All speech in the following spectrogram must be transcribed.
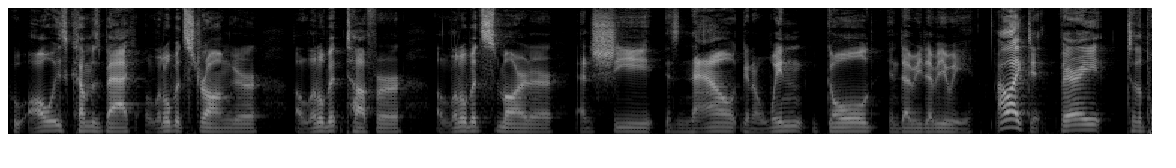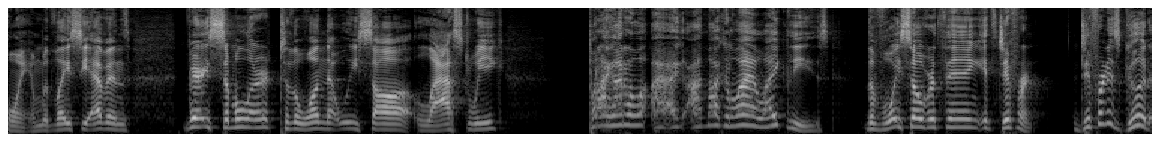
who always comes back a little bit stronger, a little bit tougher, a little bit smarter, and she is now going to win gold in WWE. I liked it. Very to the point. And with Lacey Evans, very similar to the one that we saw last week. But I gotta, I, I'm not gonna lie, I like these. The voiceover thing, it's different. Different is good.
